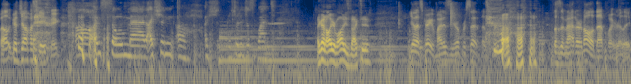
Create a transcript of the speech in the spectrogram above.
Well, good job escaping. Oh, I'm so mad. I shouldn't. Oh, I should. I should have just went. I got all your bodies back too. yeah, that's great. Minus zero percent. That's doesn't matter at all at that point, really.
